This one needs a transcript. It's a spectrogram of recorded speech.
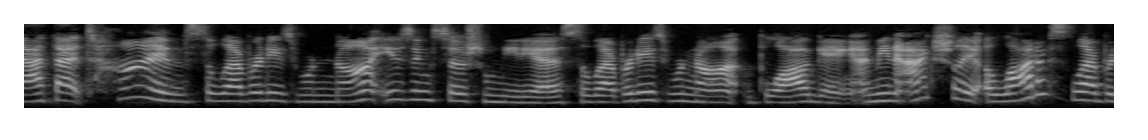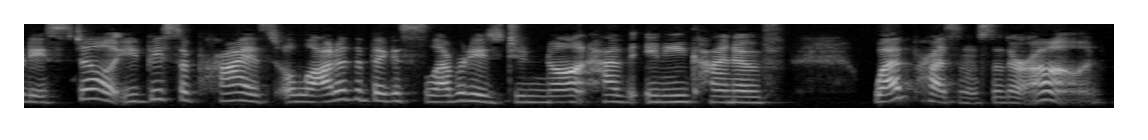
at that time, celebrities were not using social media. Celebrities were not blogging. I mean, actually, a lot of celebrities still, you'd be surprised, a lot of the biggest celebrities do not have any kind of web presence of their own.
